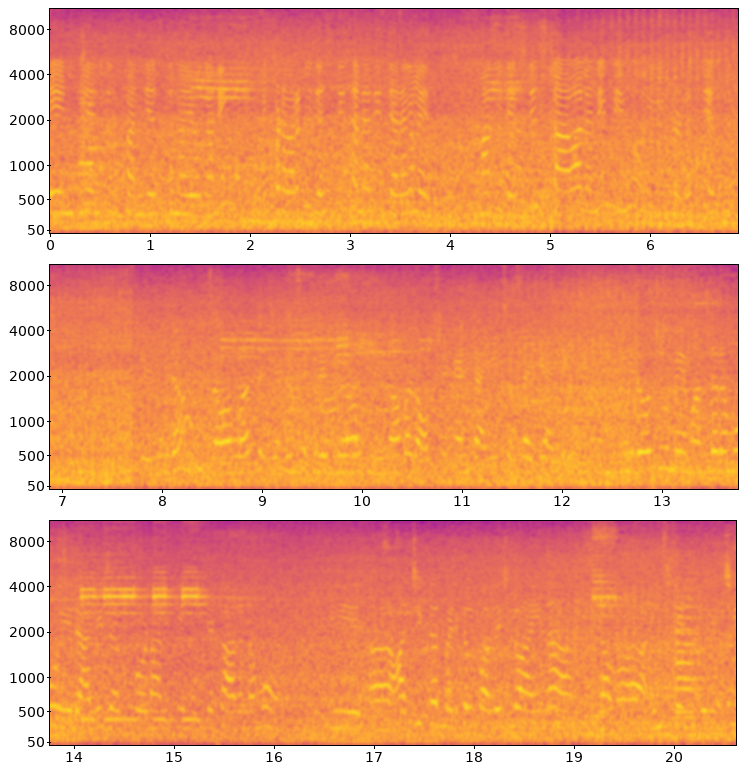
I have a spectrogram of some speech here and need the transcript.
ఏ ఇన్సిడెంట్స్ పనిచేస్తున్నాయో కానీ ఇప్పటి వరకు జస్టిస్ అనేది జరగలేదు. మాకు జస్టిస్ కావాలని మేము ఈ ప్రొటెస్ట్ చేస్తున్నాం. Meera Nizamabad general secretary of Nizamabad obstetric and gynaec society అండి. ఈరోజు మేమందరము ఈ ర్యాలీ జరుపుకోవడానికి ముఖ్య కారణము ఈ అజికర్ మెడికల్ కాలేజ్లో అయిన ఇన్సిడెంట్ గురించి.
